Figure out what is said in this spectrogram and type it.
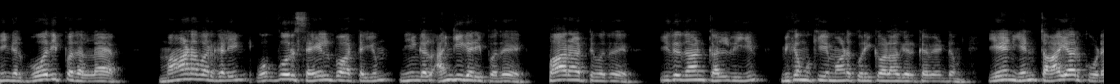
நீங்கள் போதிப்பதல்ல. மாணவர்களின் ஒவ்வொரு செயல்பாட்டையும் நீங்கள் அங்கீகரிப்பது பாராட்டுவது. இதுதான் கல்வியின் மிக முக்கியமான குறிக்கோளாக இருக்க வேண்டும். ஏன் என் தாயார் கூட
